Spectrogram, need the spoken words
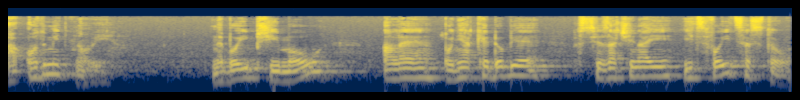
a odmítnou ji. Nebo ji přijmou, ale po nějaké době prostě začínají jít svojí cestou.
